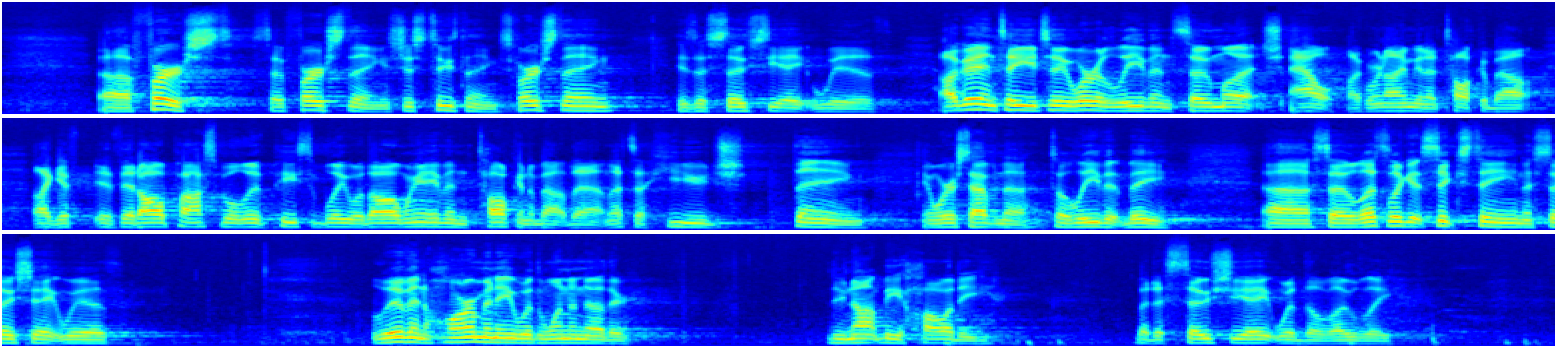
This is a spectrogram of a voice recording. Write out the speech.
Uh, first, so first thing, it's just two things. First thing, is associate with. I'll go ahead and tell you too, we're leaving so much out. Like we're not even going to talk about, like if, if at all possible, live peaceably with all. We ain't even talking about that. That's a huge thing, and we're just having to, to leave it be. Uh, so let's look at 16, associate with. Live in harmony with one another. Do not be haughty, but associate with the lowly.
